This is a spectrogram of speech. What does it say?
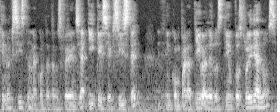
que no existe una contratransferencia y que si existe, en comparativa de los tiempos freudianos,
